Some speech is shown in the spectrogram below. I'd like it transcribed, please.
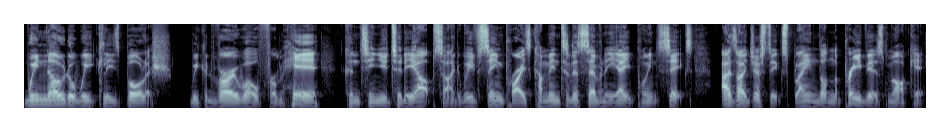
We know the weekly's bullish. We could very well from here continue to the upside. We've seen price come into the 78.6 as I just explained on the previous market.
